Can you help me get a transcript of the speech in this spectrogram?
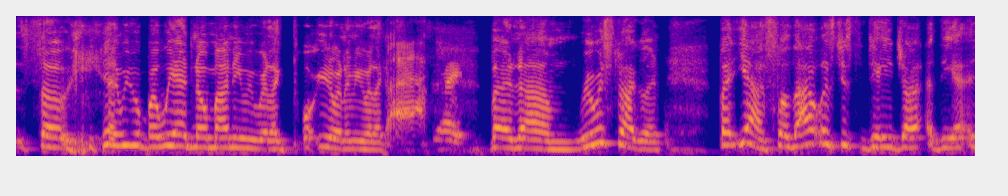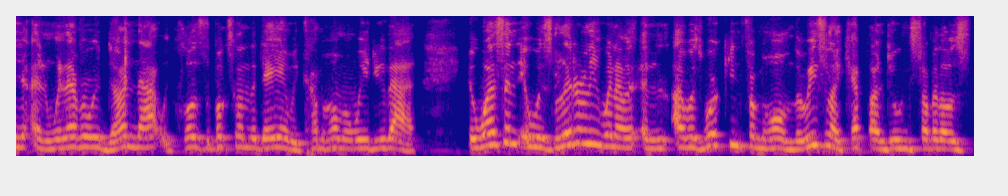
so, yeah, we were, but we had no money. We were like, poor, you know what I mean? We were like, ah, right. But um, we were struggling. But yeah, so that was just a day job. At the end, and whenever we're done that, we close the books on the day and we come home and we do that. It wasn't. It was literally when I was, and I was working from home. The reason I kept on doing some of those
